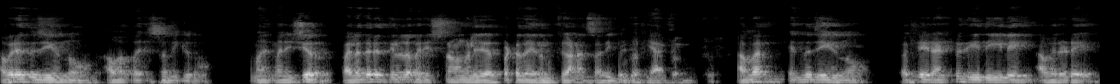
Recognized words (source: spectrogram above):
അവരെന്ത് ചെയ്യുന്നു? അവർ പരിശ്രമിക്കുന്നു. മനുഷ്യർ പലതരത്തിലുള്ള പരിശ്രമങ്ങളിൽ ഏർപ്പെട്ടതായി നമുക്ക് കാണാൻ സാധിക്കും അവർ എന്ത് ചെയ്യുന്നു? പക്ഷേ രണ്ട് രീതിയിലേ അവരുടെ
